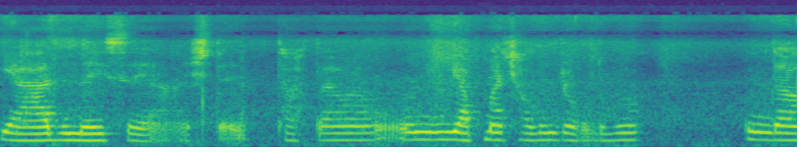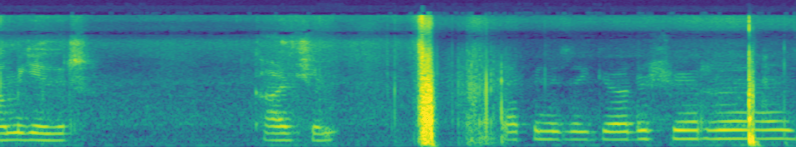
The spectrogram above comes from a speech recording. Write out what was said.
Ya hadi neyse ya işte tahta onu yapma challenge oldu bu. Bunun devamı gelir. Kardeşim. Hepinize görüşürüz.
